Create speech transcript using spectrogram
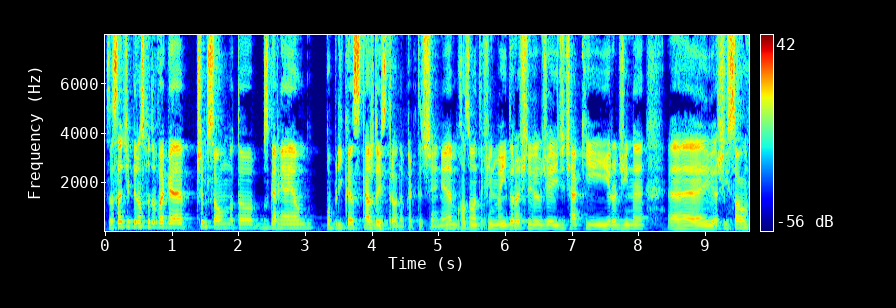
w zasadzie biorąc pod uwagę czym są, no to zgarniają publikę z każdej strony praktycznie, nie? Chodzą na te filmy i dorośli ludzie, i dzieciaki, i rodziny, e, wiesz, i są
